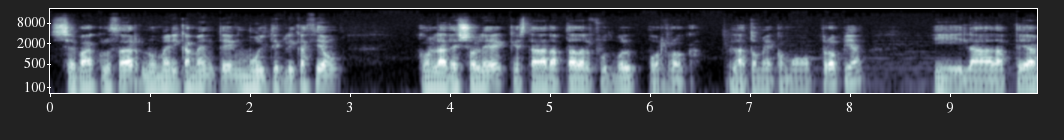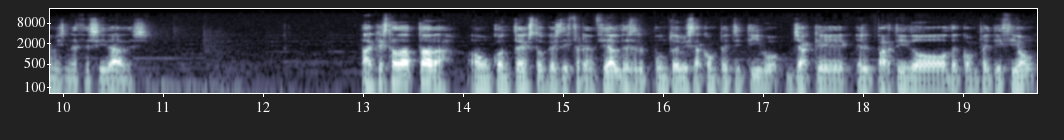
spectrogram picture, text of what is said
se va a cruzar numéricamente en multiplicación con la de Solé que está adaptada al fútbol por Roca. La tomé como propia y la adapté a mis necesidades. ¿A qué está adaptada? A un contexto que es diferencial desde el punto de vista competitivo, ya que el partido de competición,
